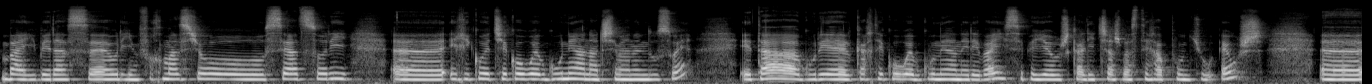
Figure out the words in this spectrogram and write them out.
Bai, beraz, hori informazio zehatz hori erriko etxeko webgunean atsemanen duzue eta gure elkarteko webgunean ere bai, CPI Euskal Itxasbaztera.eus. Uh,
